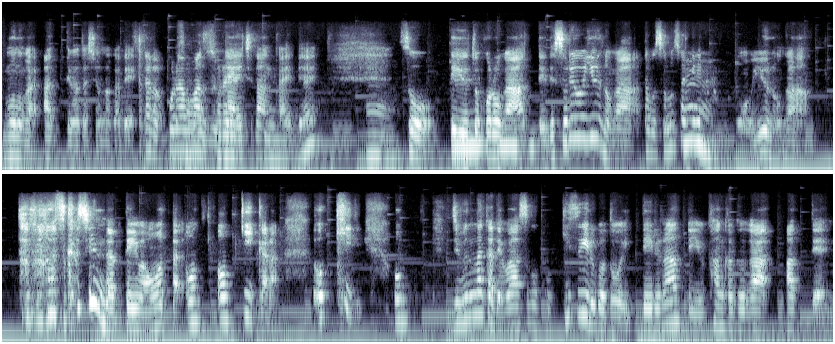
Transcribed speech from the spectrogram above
ものがあって私の中で。だからこれはまず第一段階で。っていうのねそうっていうところがあって。でそれを言うのが多分その先にを言うのが、多分恥ずかしいんだって今思った。お大きいから。大きい。お自分の中ではすごく大きすぎることを言っているなっていう感覚があって。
